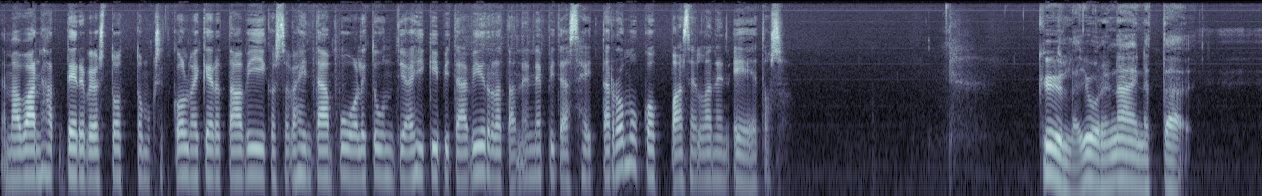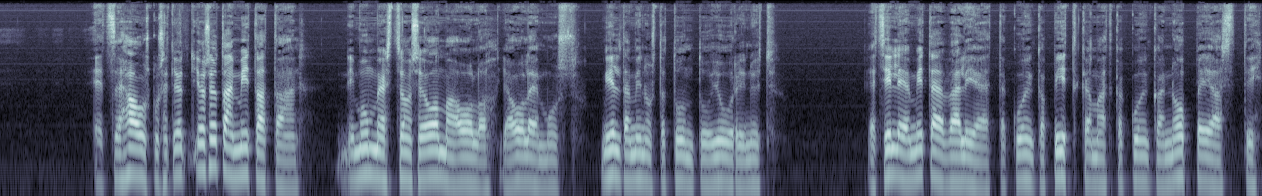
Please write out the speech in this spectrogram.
nämä vanhat terveystottumukset kolme kertaa viikossa, vähintään puoli tuntia hiki pitää virrata, niin ne pitäisi heittää romukoppaan sellainen eetos. Kyllä, juuri näin, että, että se hauskuus, että jos jotain mitataan, niin mun mielestä se on se oma olo ja olemus, miltä minusta tuntuu juuri nyt. Et sillä ei ole mitään väliä, että kuinka pitkä matka, kuinka nopeasti,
